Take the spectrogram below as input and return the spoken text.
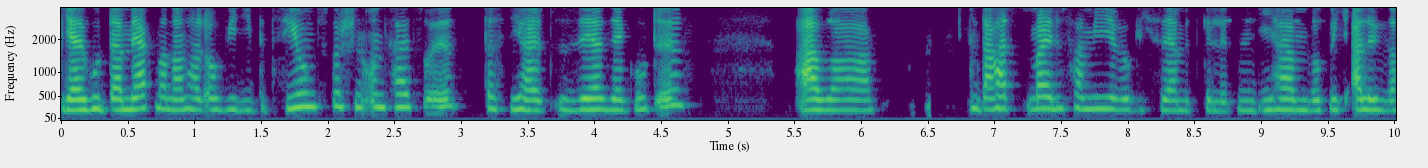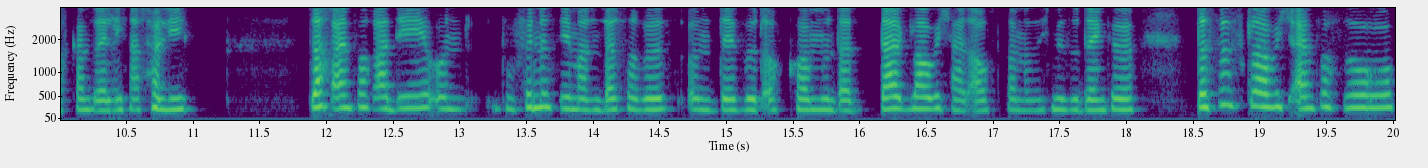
ja, gut, da merkt man dann halt auch, wie die Beziehung zwischen uns halt so ist, dass die halt sehr, sehr gut ist. Aber da hat meine Familie wirklich sehr mitgelitten. Die haben wirklich alle gesagt, ganz ehrlich, Nathalie, sag einfach Ade und du findest jemanden Besseres und der wird auch kommen. Und da, da glaube ich halt auch dran, dass ich mir so denke, das ist, glaube ich, einfach so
